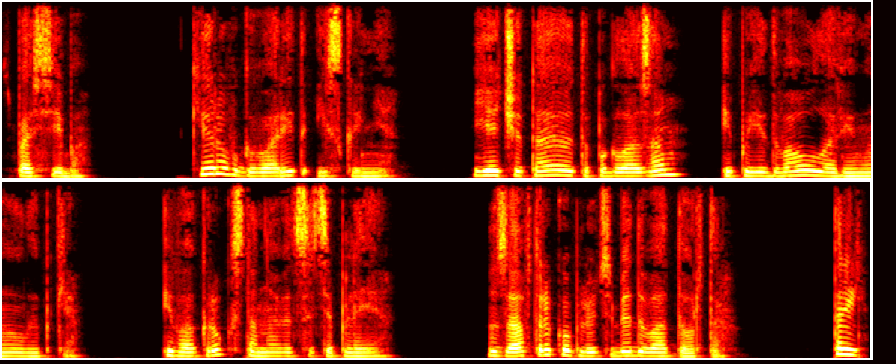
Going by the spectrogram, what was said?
Спасибо. Киров говорит искренне. Я читаю это по глазам и по едва уловимой улыбке. И вокруг становится теплее. Завтра куплю тебе два торта. Три.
